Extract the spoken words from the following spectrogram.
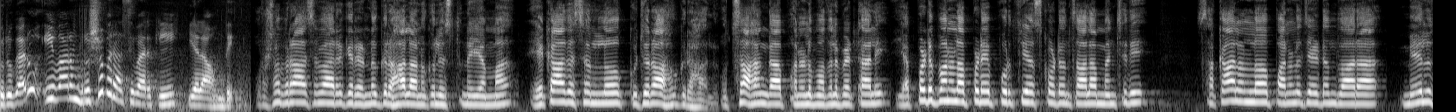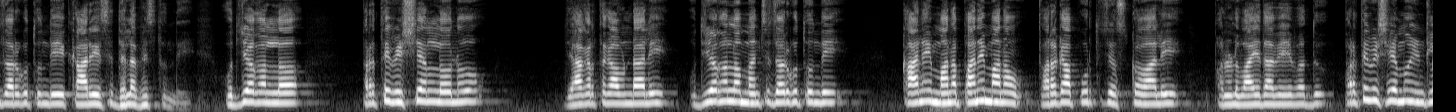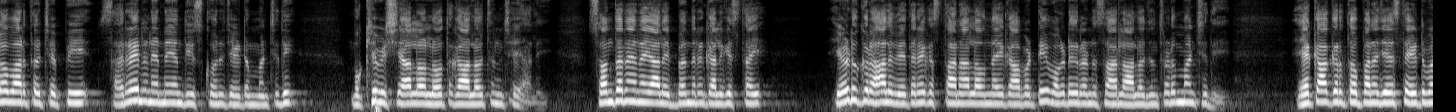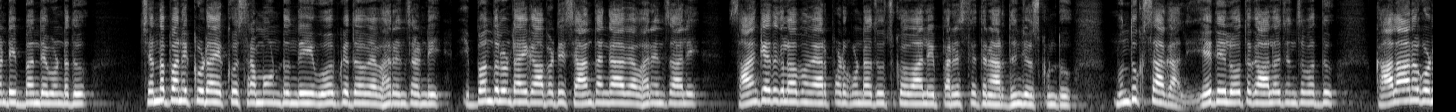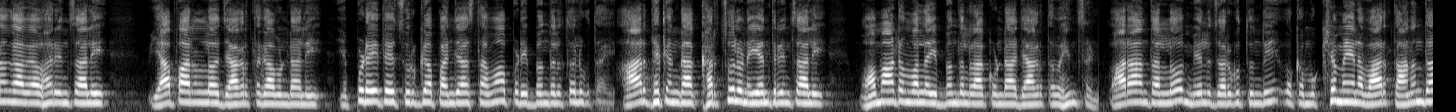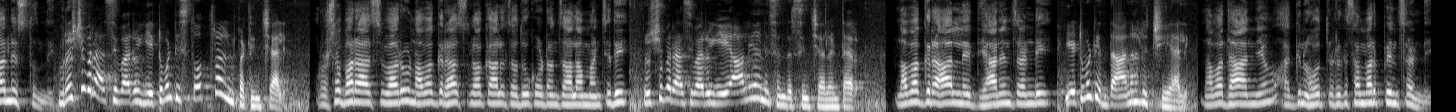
గురుగారు ఈ వారం వృషభ రాశి వారికి ఎలా ఉంది? వృషభ రాశి వారికి రెండు గ్రహాలు అనుకూలిస్తున్నాయమ్మా. ఏకాదశంలో కుజరాహు గ్రహాలు. ఉత్సాహంగా పనులు మొదలు పెట్టాలి. ఎప్పటి పనులు అప్పుడే పూర్తి చేసుకోవడం చాలా మంచిది. సకాలంలో పనులు చేయడం ద్వారా మేలు జరుగుతుంది కార్యసిద్ధి లభిస్తుంది. ఉద్యోగంలో ప్రతి విషయంలోనూ జాగ్రత్తగా ఉండాలి. ఉద్యోగంలో మంచి జరుగుతుంది. కానీ మన పని మనం త్వరగా పూర్తి చేసుకోవాలి. పనులు వాయిదా వేయవద్దు. ప్రతి విషయము ఇంట్లో వారితో చెప్పి సరైన నిర్ణయం తీసుకొని చేయడం మంచిది. ముఖ్య విషయాల్లో లోతుగా ఆలోచన చేయాలి. సొంత నిర్ణయాలు ఇబ్బందిని కలిగిస్తాయి. ఏడు గ్రహాలు వ్యతిరేక స్థానాల్లో ఉన్నాయి కాబట్టి ఒకటి రెండు సార్లు ఆలోచించడం మంచిది. ఏకాగ్రతతో పనిచేస్తే ఎటువంటి ఇబ్బంది ఉండదు. చిన్న పనికి కూడా ఎక్కువ శ్రమ ఉంటుంది. ఓపికతో వ్యవహరించండి. ఇబ్బందులు ఉంటాయి కాబట్టి శాంతంగా వ్యవహరించాలి. సాంకేతిక లోపం ఏర్పడకుండా చూసుకోవాలి పరిస్థితిని అర్థం చేసుకుంటూ ముందుకు సాగాలి. ఏది లోతుగా ఆలోచించవద్దు. కాలానుగుణంగా వ్యవహరించాలి. వ్యాపారంలో జాగ్రత్తగా ఉండాలి. ఎప్పుడైతే చురుగ్గా పనిచేస్తామో అప్పుడు ఇబ్బందులు తొలుగుతాయి. ఆర్థికంగా ఖర్చులు నియంత్రించాలి. మొహమాటం వల్ల ఇబ్బందులు రాకుండా జాగ్రత్త వహించండి. వారాంతంలో మేలు జరుగుతుంది. ఒక ముఖ్యమైన వార్త ఆనందాన్ని ఇస్తుంది. వృషభ రాశి వారు ఎటువంటి స్తోత్రాలను పఠించాలి? వృషభ రాశి వారు నవగ్రహ శ్లోకాలు చదువుకోవడం చాలా మంచిది. వృషభ రాశి వారు ఏ ఆలయాన్ని సందర్శించాలంటారు? నవగ్రహాల్ని ధ్యానించండి. ఎటువంటి దానాలు చేయాలి? నవధాన్యం అగ్నిహోత్రుడికి సమర్పించండి.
